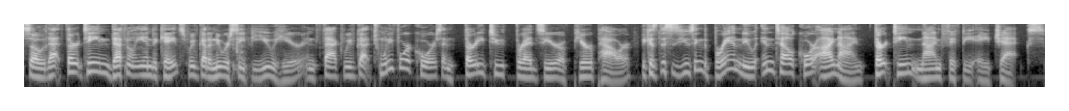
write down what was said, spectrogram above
So that 13 definitely indicates we've got a newer CPU here. In fact, we've got 24 cores and 32 threads here of pure power because this is using the brand new Intel Core i9 13950HX.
